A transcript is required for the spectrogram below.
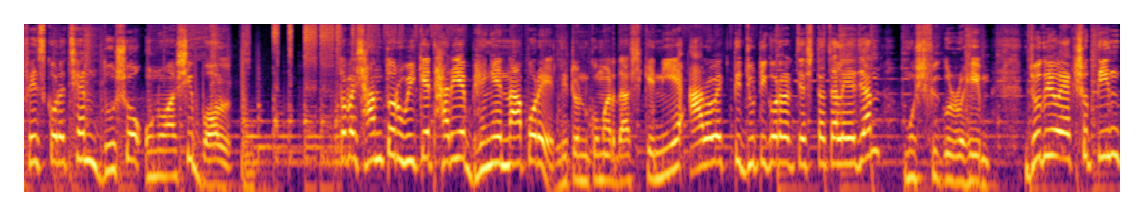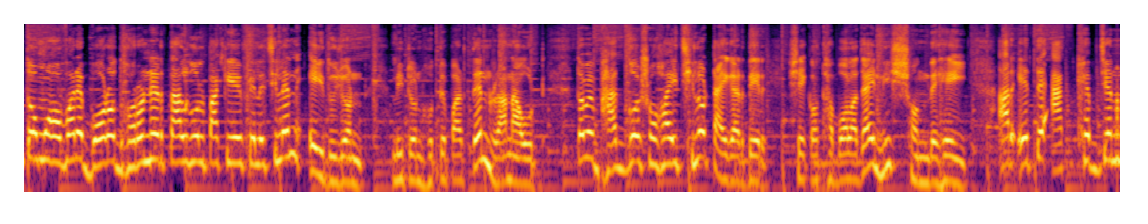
ফেস করেছেন দুশো উনআশি বল। তবে শান্তর উইকেট হারিয়ে ভেঙে না পড়ে লিটন কুমার দাসকে নিয়ে আরও একটি জুটি করার চেষ্টা চালিয়ে যান মুশফিকুর রহিম। যদিও একশো তিনতম ওভারে বড় ধরনের তালগোল পাকিয়ে ফেলেছিলেন এই দুজন। লিটন হতে পারতেন রান আউট। তবে ভাগ্য সহায় ছিল টাইগারদের। সে কথা বলা যায় নিঃসন্দেহেই। আর এতে আক্ষেপ যেন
